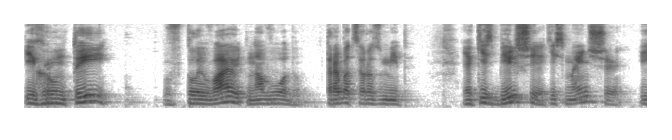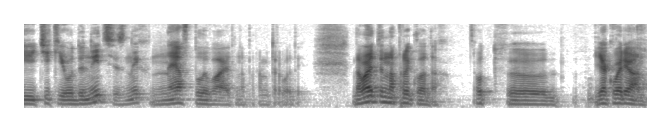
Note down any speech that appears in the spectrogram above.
і ґрунти впливають на воду. Треба це розуміти. Якісь більші, якісь менші, і тільки одиниці з них не впливають на параметр води. Давайте на прикладах. От е, як варіант,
